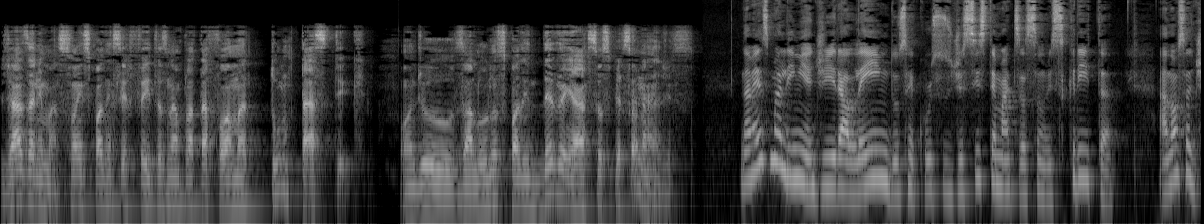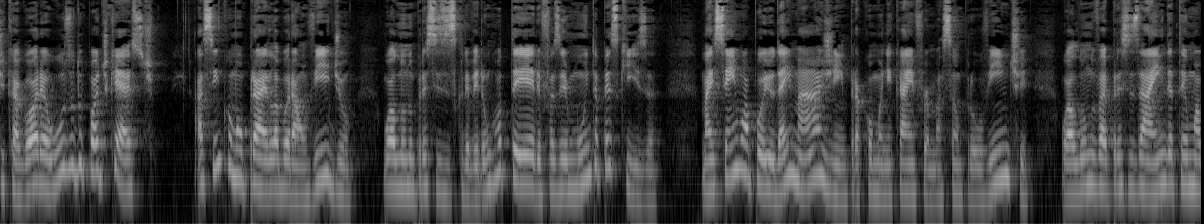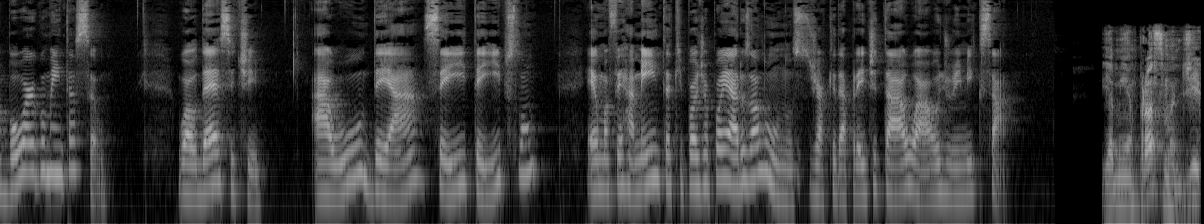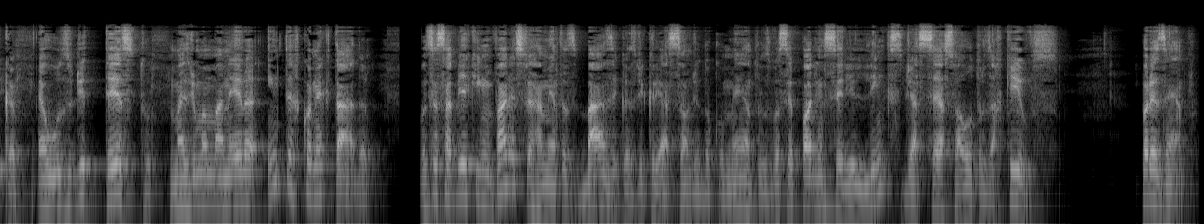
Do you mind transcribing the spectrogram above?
Já as animações podem ser feitas na plataforma Toontastic onde os alunos podem desenhar seus personagens. Na mesma linha de ir além dos recursos de sistematização escrita, a nossa dica agora é o uso do podcast. Assim como para elaborar um vídeo, o aluno precisa escrever um roteiro e fazer muita pesquisa. Mas sem o apoio da imagem para comunicar a informação para o ouvinte, o aluno vai precisar ainda ter uma boa argumentação. O Audacity, A-U-D-A-C-I-T-Y, é uma ferramenta que pode apoiar os alunos, já que dá para editar o áudio e mixar. E a minha próxima dica é o uso de texto, mas de uma maneira interconectada. Você sabia que em várias ferramentas básicas de criação de documentos você pode inserir links de acesso a outros arquivos? Por exemplo,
